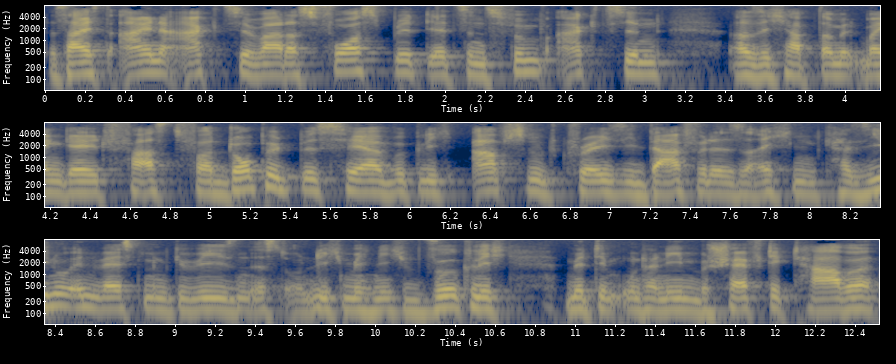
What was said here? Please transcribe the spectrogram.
Das heißt, eine Aktie war das Vorsplit, jetzt sind es fünf Aktien. Also ich habe damit mein Geld fast verdoppelt bisher. Wirklich absolut crazy dafür, dass es eigentlich ein Casino-Investment gewesen ist und ich mich nicht wirklich mit dem Unternehmen beschäftigt habe.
